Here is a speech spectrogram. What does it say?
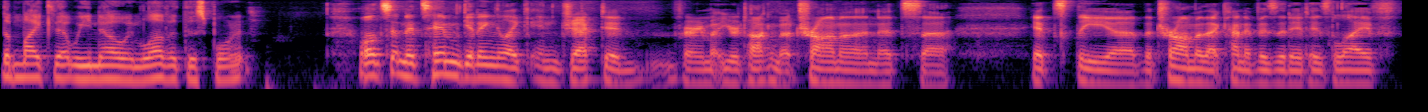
the Mike that we know and love at this point. Well, it's and it's him getting like injected very much. You're talking about trauma, and it's uh, it's the uh, the trauma that kind of visited his life,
